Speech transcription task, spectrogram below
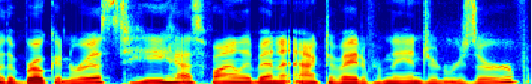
with a broken wrist. He has finally been activated from the injured reserve.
